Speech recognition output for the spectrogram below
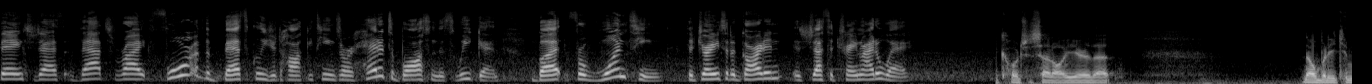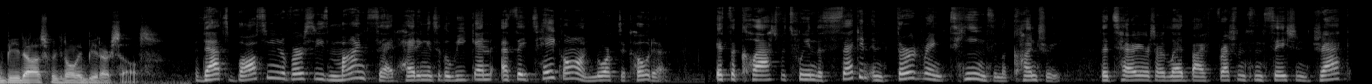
Thanks, Jess. That's right. Four of the best collegiate hockey teams are headed to Boston this weekend. But for one team, the journey to the Garden is just a train ride away. Coach has said all year that nobody can beat us, we can only beat ourselves. That's Boston University's mindset heading into the weekend as they take on North Dakota. It's a clash between the second and third ranked teams in the country. The Terriers are led by freshman sensation Jack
